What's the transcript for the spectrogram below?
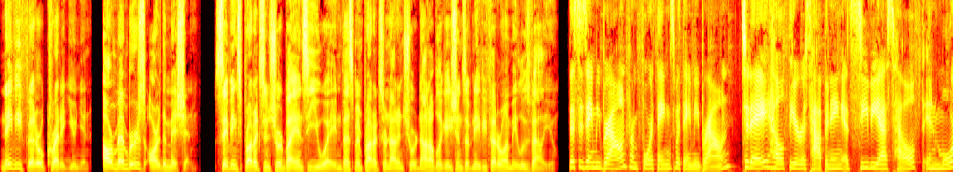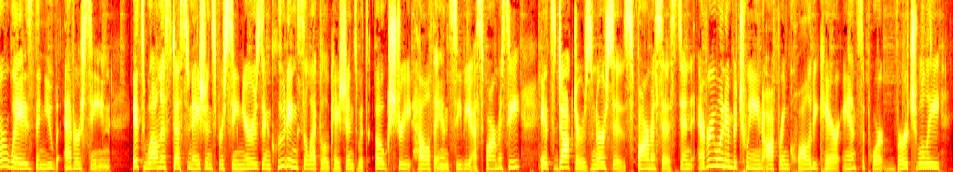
Navy Federal Credit Union. Our members are the mission. Savings products insured by NCUA. Investment products are not insured, not obligations of Navy Federal and may lose value. This is Amy Brown from Four Things with Amy Brown. Today, Healthier is happening at CVS Health in more ways than you've ever seen. It's wellness destinations for seniors, including select locations with Oak Street Health and CVS Pharmacy. It's doctors, nurses, pharmacists, and everyone in between offering quality care and support virtually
